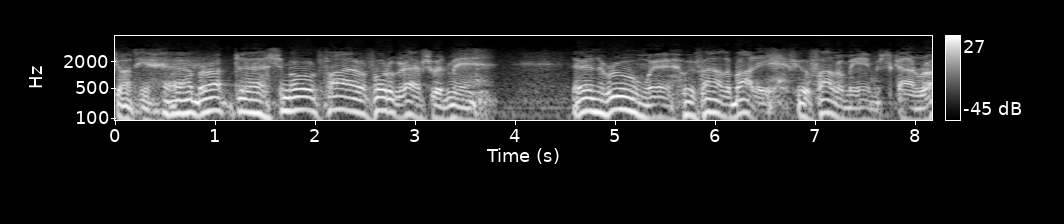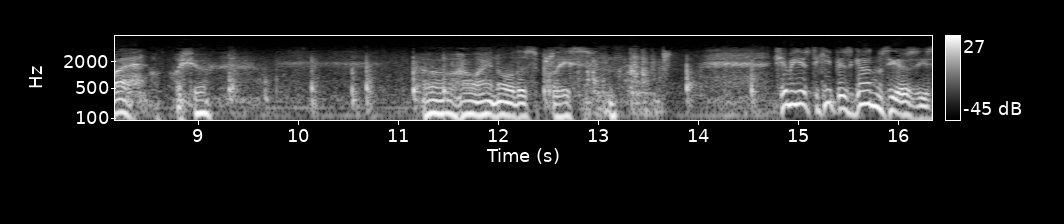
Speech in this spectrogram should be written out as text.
shot here. Yeah, I brought uh, some old file photographs with me. They're in the room where we found the body. If you'll follow me, Mr. Conroy. Oh, sure. Oh, how I know this place. Jimmy used to keep his guns here, these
